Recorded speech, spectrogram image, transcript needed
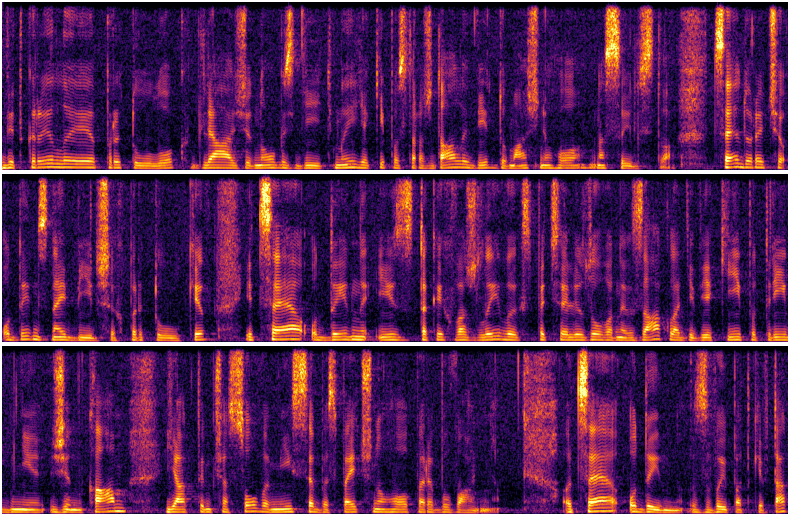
відкрили притулок для жінок з дітьми, які постраждали від домашнього насильства. Це, до речі, один з найбільших притулків, і це один із таких важливих спеціалізованих закладів, які потрібні жінкам як тимчасове місце безпечного перебування. Це один з випадків, так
